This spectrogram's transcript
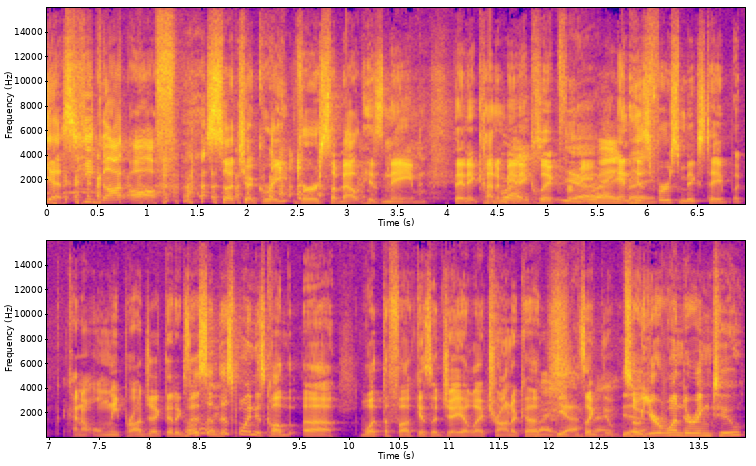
yes, he got off such a great verse about his name that it kind of made it click for Yeah. me. Right, and his first mixtape, uh, kind of only project that exists Totally. at this point, is called uh, "What the Fuck Is a Jay Electronica." Right. Yeah. It's like Right. so Yeah. you're wondering too,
